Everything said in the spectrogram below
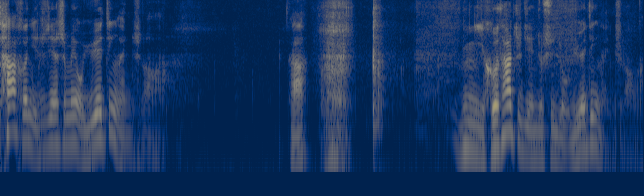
他和你之间是没有约定的，你知道吗？啊，你和他之间就是有约定的，你知道吗？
